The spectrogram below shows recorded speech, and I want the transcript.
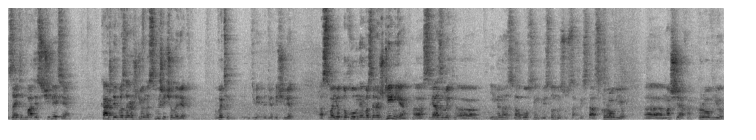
за эти два тысячелетия, каждый возрожденный свыше человек в эти две, две тысячи лет, а свое духовное возрождение э, связывает э, именно с Голговским крестом Иисуса Христа, с кровью Машеха, кровью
